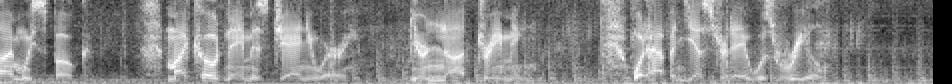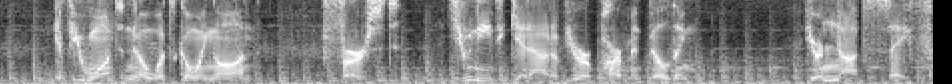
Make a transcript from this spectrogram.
Time we spoke. My code name is January. You're not dreaming. What happened yesterday was real. If you want to know what's going on, first, you need to get out of your apartment building. You're not safe.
